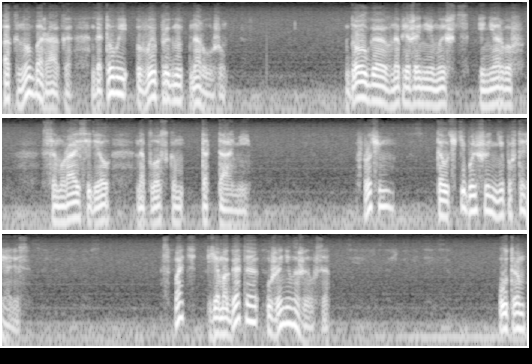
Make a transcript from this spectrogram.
окно барака, готовый выпрыгнуть наружу. Долго в напряжении мышц и нервов самурай сидел на плоском татами. Впрочем, толчки больше не повторялись. Спать Ямагата уже не ложился. Утром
